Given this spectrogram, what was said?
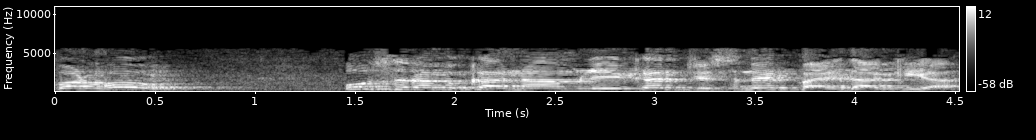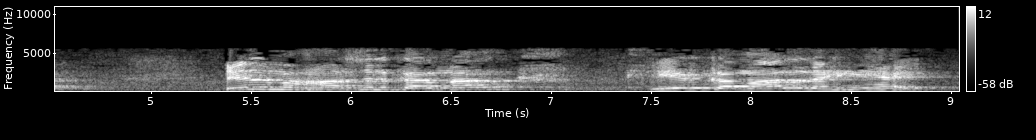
پڑھو، اس رب کا نام لے کر جس نے پیدا کیا۔ علم حاصل کرنا یہ کمال نہیں ہے۔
